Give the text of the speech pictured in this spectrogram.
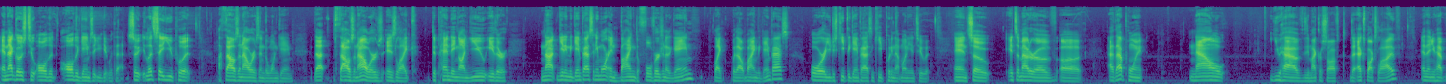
and that goes to all the all the games that you get with that. So let's say you put a thousand hours into one game. That thousand hours is like depending on you either not getting the Game Pass anymore and buying the full version of the game, like without buying the Game Pass, or you just keep the Game Pass and keep putting that money into it. And so it's a matter of uh, at that point now you have the Microsoft, the Xbox Live, and then you have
